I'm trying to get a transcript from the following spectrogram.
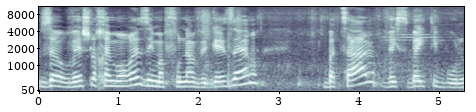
זהו, ויש לכם אורז עם אפונה וגזר. בצל ועשבי טיבול.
